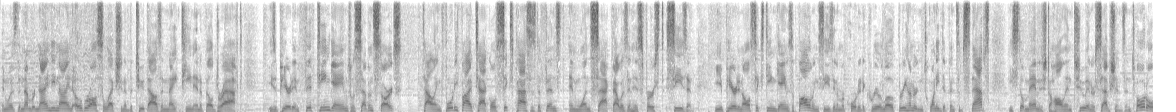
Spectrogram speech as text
and was the number 99 overall selection of the 2019 NFL Draft. He's appeared in 15 games with seven starts, tallying 45 tackles, six passes defensed, and one sack. That was in his first season. He appeared in all 16 games the following season and recorded a career low 320 defensive snaps. He still managed to haul in two interceptions. In total,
